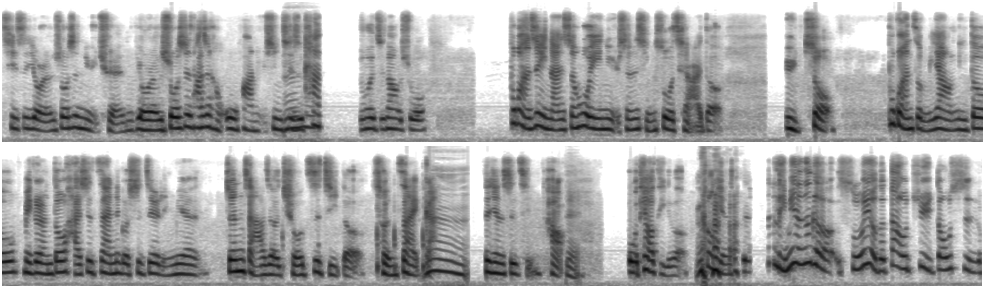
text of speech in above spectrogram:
其实有人说是女权，有人说是它是很物化女性，其实看就会知道说。不管是以男生或以女生形塑起来的宇宙，不管怎么样，你都每个人都还是在那个世界里面挣扎着求自己的存在感。嗯，这件事情好，对，我跳题了。重点是那里面那个所有的道具都是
